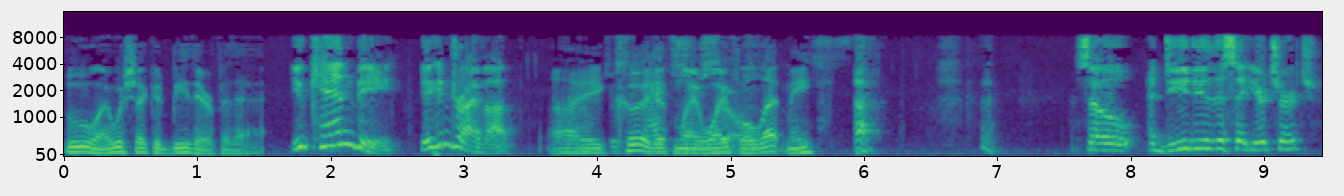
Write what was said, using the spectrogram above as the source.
Ooh, I wish I could be there for that. You can be. You can drive up. I just could if ask my wife will let me. So, uh, do you do this at your church?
